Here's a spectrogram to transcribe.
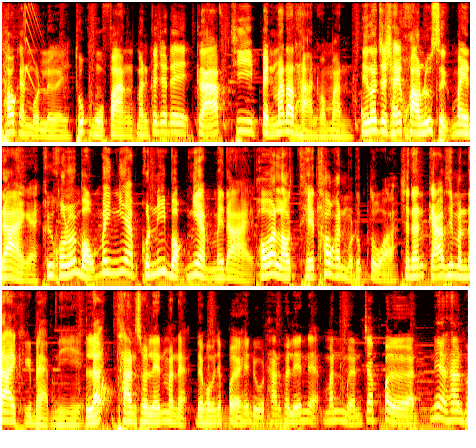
เท่ากันหมดเลย ทุกหูฟังมันก็จะได้กราฟที่เป็นมาตรฐานของมัน นี่เราจะใช้ความรู้สึกไม่ได้ไง คือคนนั้นบอกไม่เงียบคนนี้บอกเงียบไม่ได้ เพราะว่าเราเทสเท่ากันหมดทุกตัว ฉะนั้นกราฟที่มันได้คือแบบนี้ แล้วทานโซเลนมันเนี่ยเดี๋ยวผมจะเปิดให้ดูทานเพลนเนี่ยมันเหมือนจะเปิดเนี่ยทานเพ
